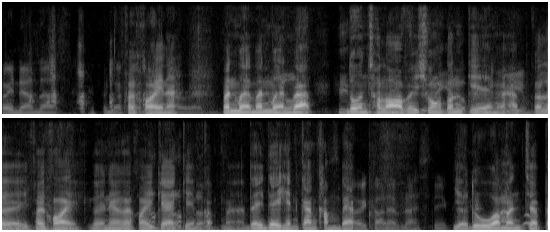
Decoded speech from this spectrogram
going down that. We're not ค่อย going ๆ down นะ that road. มันเหมือนมันเหมือนแบบ โดนชะลอไปช่วงต้นเกมอะครับ ก็เลยค่อยๆเรเนอร์ค่อยๆ แก้เกมกลับมา ได้ได้เห็นการคัมแบ็ก No, we can't have nice things. เดี๋ยวดูว่ามันจะไป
